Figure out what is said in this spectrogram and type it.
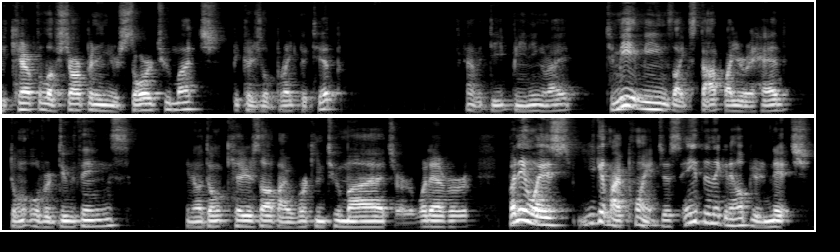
be careful of sharpening your sword too much because you'll break the tip. It's kind of a deep meaning, right? To me, it means like stop while you're ahead. Don't overdo things. You know, don't kill yourself by working too much or whatever. But anyways, you get my point. Just anything that can help your niche.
